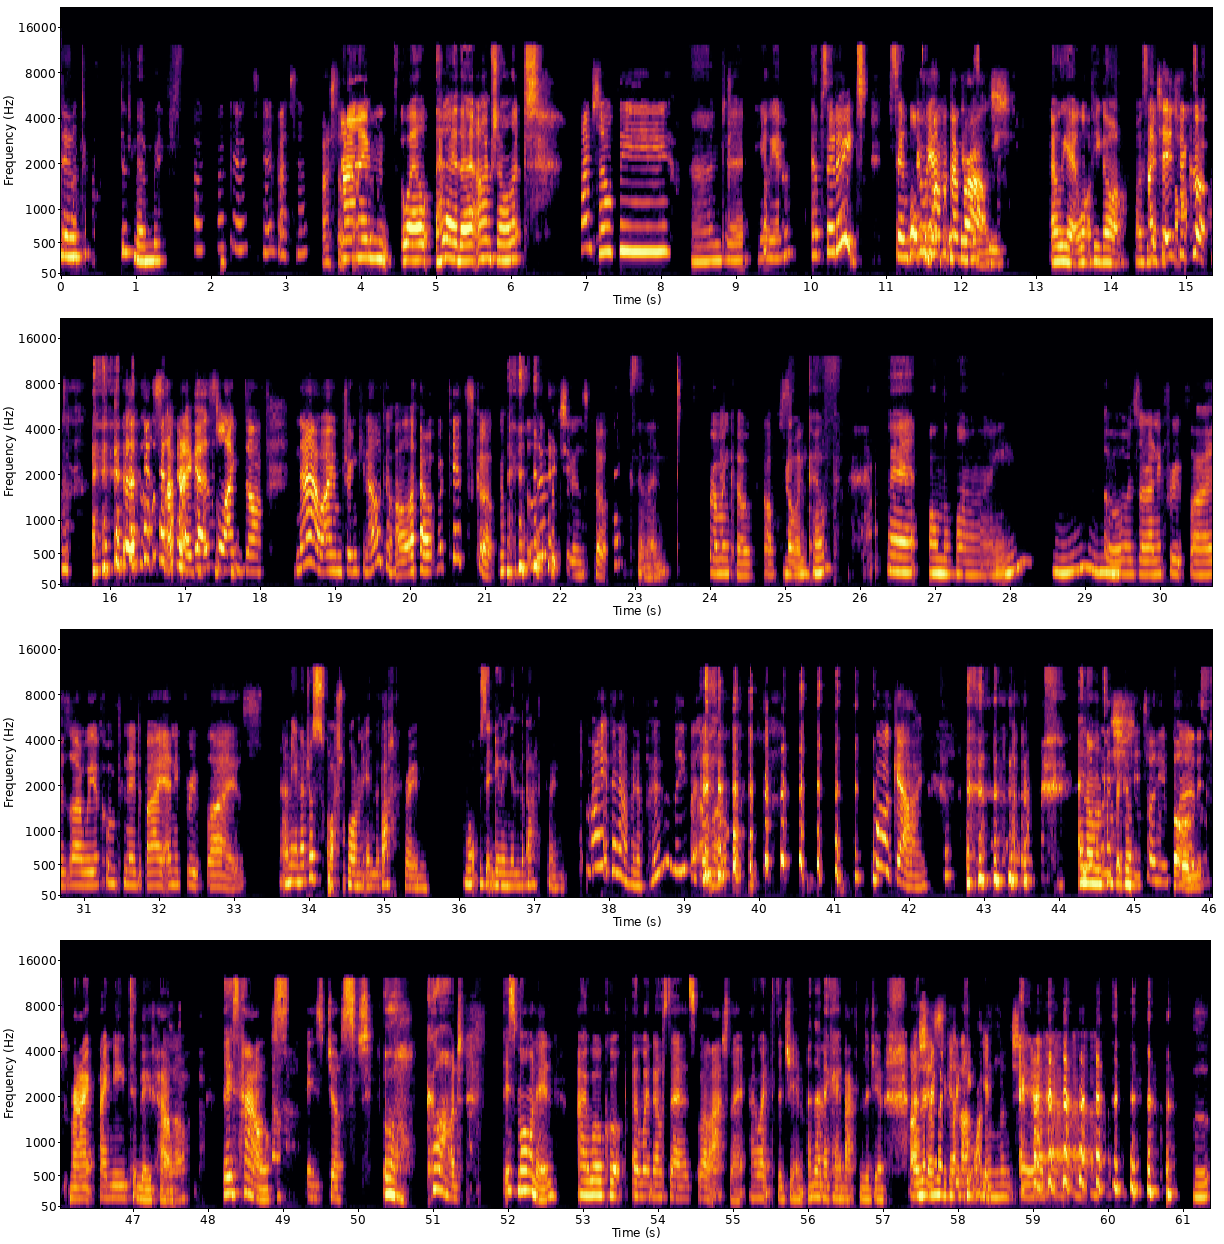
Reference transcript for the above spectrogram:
no, just- just memory. Oh, okay, it's getting better. I still can't do it. I'm, well, hello there, I'm Charlotte. I'm Sophie. And uh, here we are, episode eight. So, what Do we have a this beverage? Oh, yeah, what have you got? I changed my cup. Sorry, I get slagged off. Now I'm drinking alcohol out of a kid's cup, a Looney Tunes cup. Excellent. Rum and Coke, obviously. Rum and Coke. We're on the wine. Mm. Oh, is there any fruit flies? Are we accompanied by any fruit flies? I mean, I just squashed one in the bathroom. What was it doing in the bathroom? It might have been having a poo. Leave it alone. Poor guy. and on the topic of on your bugs, right, I need to move Oh, house. no. This house oh. is just, oh God. This morning, I woke up and went downstairs. Well, actually, I went to the gym and then I came back from the gym. Oh, And then I to went to get the that one in, kitchen.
